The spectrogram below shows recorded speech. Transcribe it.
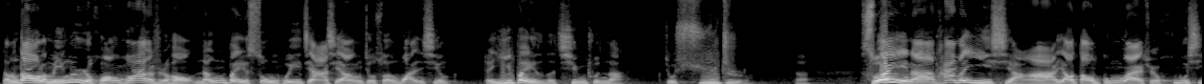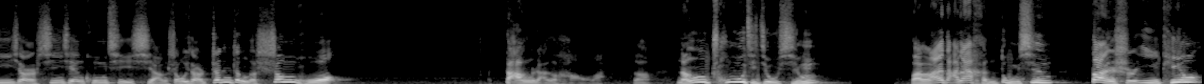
等到了明日黄花的时候，能被送回家乡，就算万幸。这一辈子的青春呢，就虚掷了啊。所以呢，他们一想啊，要到宫外去呼吸一下新鲜空气，享受一下真正的生活，当然好了啊，能出去就行。本来大家很动心，但是一听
